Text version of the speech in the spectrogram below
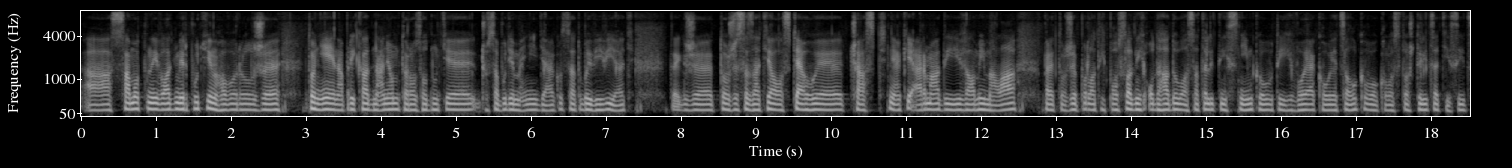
a samotný Vladimír Putin hovoril, že to nie je napríklad na ňom to rozhodnutie, čo sa bude meniť a ako sa to bude vyvíjať. Takže to, že sa zatiaľ stiahuje časť nejakej armády je veľmi malá, pretože podľa tých posledných odhadov a satelitných snímkov tých vojakov je celkovo okolo 140 tisíc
